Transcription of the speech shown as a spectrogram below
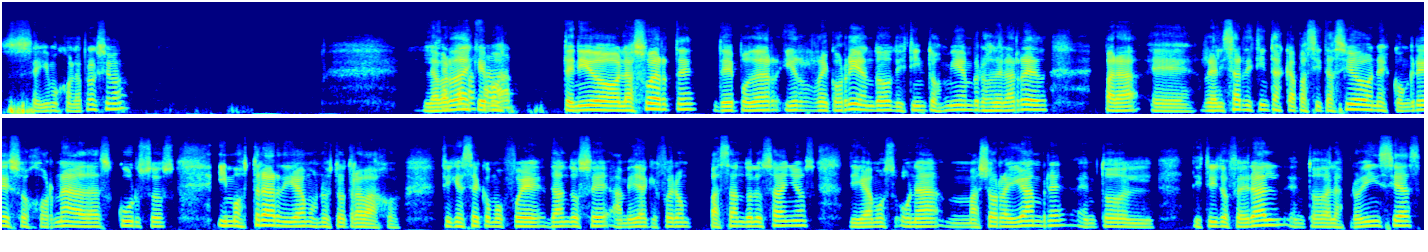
Seguimos con la próxima. La verdad es que hemos tenido la suerte de poder ir recorriendo distintos miembros de la red para eh, realizar distintas capacitaciones, congresos, jornadas, cursos y mostrar, digamos, nuestro trabajo. Fíjense cómo fue dándose a medida que fueron pasando los años, digamos, una mayor raigambre en todo el Distrito Federal, en todas las provincias.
